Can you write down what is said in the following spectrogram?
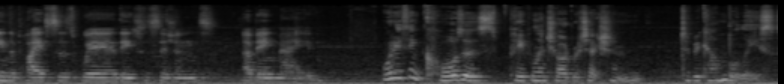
in the places where these decisions are being made? What do you think causes people in child protection to become bullies?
